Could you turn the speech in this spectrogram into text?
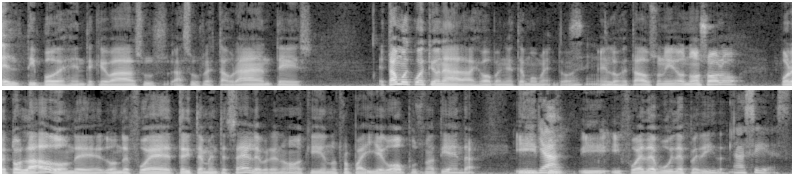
el tipo de gente que va a sus, a sus restaurantes. Está muy cuestionada IHOP en este momento, ¿eh? en los Estados Unidos, no solo por estos lados donde, donde fue tristemente célebre, ¿no? Aquí en nuestro país llegó, puso una tienda y, y, y, fue debut y despedida. Así es.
